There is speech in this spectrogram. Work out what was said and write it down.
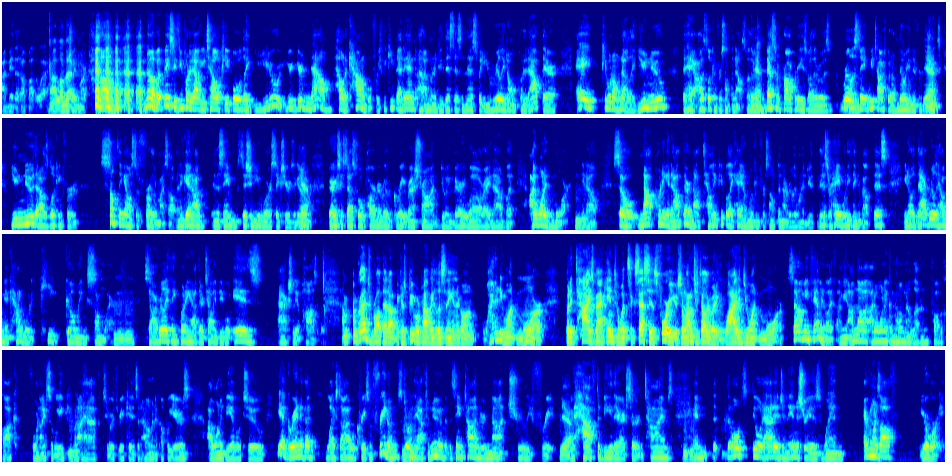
I made that up, by the way. I love that. Trademark. Um, no, but basically, if you put it out, you tell people like you're you're, you're now held accountable for. If you keep that in, oh, I'm going to do this, this, and this, but you really don't put it out there. A, people don't know. Like you knew that hey, I was looking for something else, whether it was investment properties, whether it was real mm-hmm. estate. We talked about a million different yeah. things. You knew that I was looking for something else to further myself. And again, I'm in the same position you were six years ago. Yeah. Very successful partner of a great restaurant, doing very well right now. But I wanted more, mm-hmm. you know. So not putting it out there, not telling people like, hey, I'm looking for something. I really want to do this, or hey, what do you think about this? You know, that really helped me accountable to keep going somewhere. Mm-hmm. So I really think putting it out there, telling people is actually a positive. I'm, I'm glad you brought that up because people are probably listening and they're going, why did he want more? But it ties back into what success is for you. So why don't you tell everybody why did you want more? So I mean, family life. I mean, I'm not. I don't want to come home at 11, 12 o'clock four nights a week mm-hmm. when I have two or three kids at home in a couple years. I want to be able to, yeah, granted that lifestyle will create some freedoms during mm-hmm. the afternoon, but at the same time, you're not truly free. Yeah. You have to be there at certain times. Mm-hmm. And the, the, old the old adage in the industry is when everyone's off, you're working.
